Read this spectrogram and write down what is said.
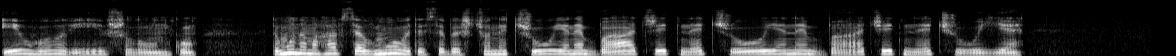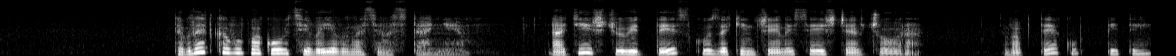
і в голові, і в шлунку. Тому намагався вмовити себе, що не чує, не бачить, не чує, не бачить, не чує. Таблетка в упаковці виявилася останньою, а ті, що від тиску закінчилися іще вчора. В аптеку піти,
